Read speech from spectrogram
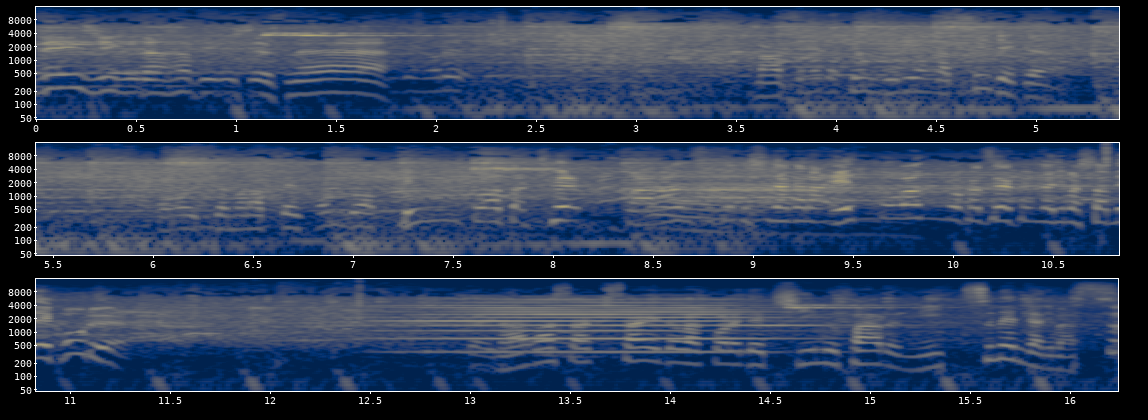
メイジングなフィニッシュですね。松本健二リオンがついていくこの位置でもらって今度はペイントアタック。バランス崩しながらアンドワンの活躍になりましたメコール。長崎サイドがこれでチームファール3つ目になります。ス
